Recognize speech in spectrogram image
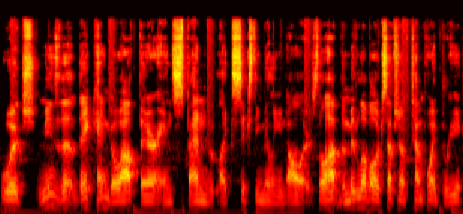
which means that they can go out there and spend like $60 million. They'll have the mid-level exception of 10.3,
